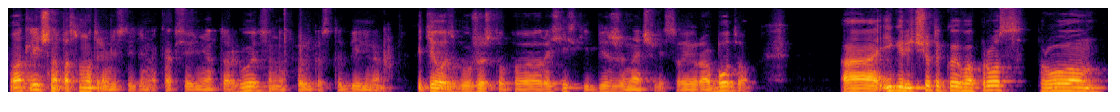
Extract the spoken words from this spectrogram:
Ну, отлично, посмотрим действительно, как сегодня торгуется, насколько стабильно. Хотелось бы уже, чтобы российские биржи начали свою работу. А, Игорь, еще такой вопрос про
